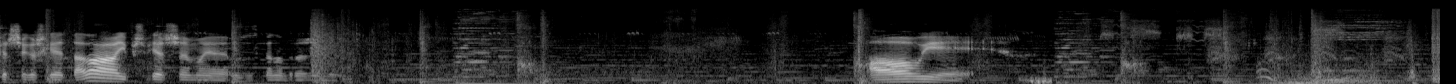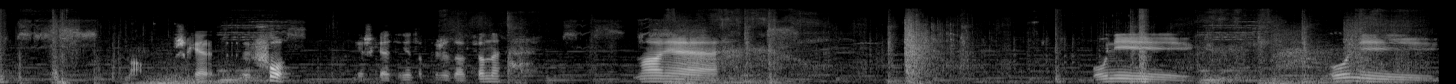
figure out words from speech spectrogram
pierwszego szkieleta, no i pierwsze moje uzyskane obrażenie. Oh yeah. No, szkielet. Fu! Takie szkielety nie to pierwsze załatwione. No nie. Unik. Unik.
